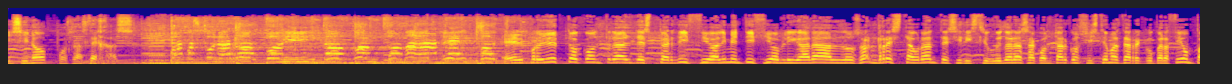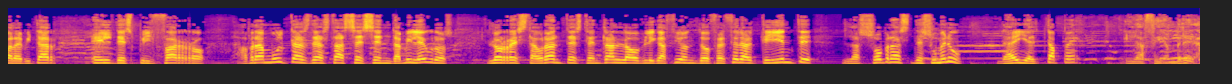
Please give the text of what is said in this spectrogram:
y si no, pues las dejas. El proyecto contra el desperdicio alimenticio obligará a los restaurantes y distribuidoras a contar con sistemas de recuperación para evitar el despilfarro. Habrá multas de hasta 60.000 euros. Los restaurantes tendrán la obligación de ofrecer al cliente las sobras de su menú. De ahí el tupper y la fiambrera.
